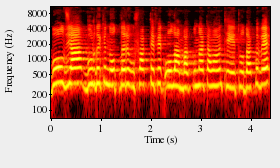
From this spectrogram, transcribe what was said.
Bolca buradaki notları ufak tefek olan, bak bunlar tamamen TYT odaklı ve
